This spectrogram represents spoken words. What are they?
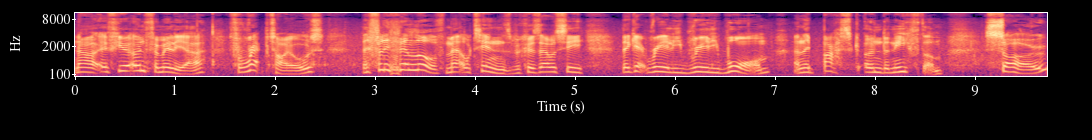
Now, if you're unfamiliar, for reptiles, they flipping love metal tins because obviously they get really, really warm and they bask underneath them. So,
